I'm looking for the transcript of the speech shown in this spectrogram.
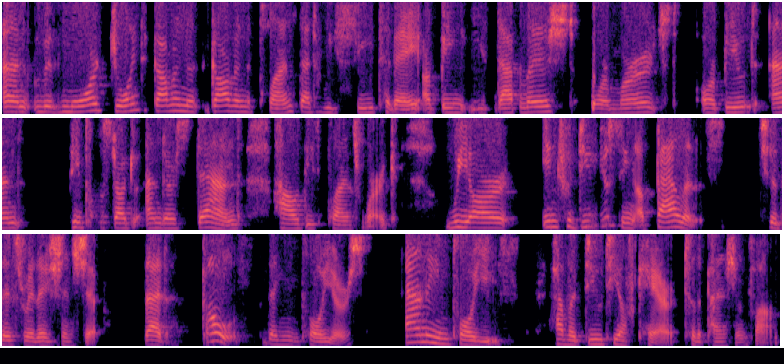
And with more joint government, government plans that we see today are being established or merged or built and people start to understand how these plans work, we are introducing a balance to this relationship that both the employers and the employees have a duty of care to the pension fund.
